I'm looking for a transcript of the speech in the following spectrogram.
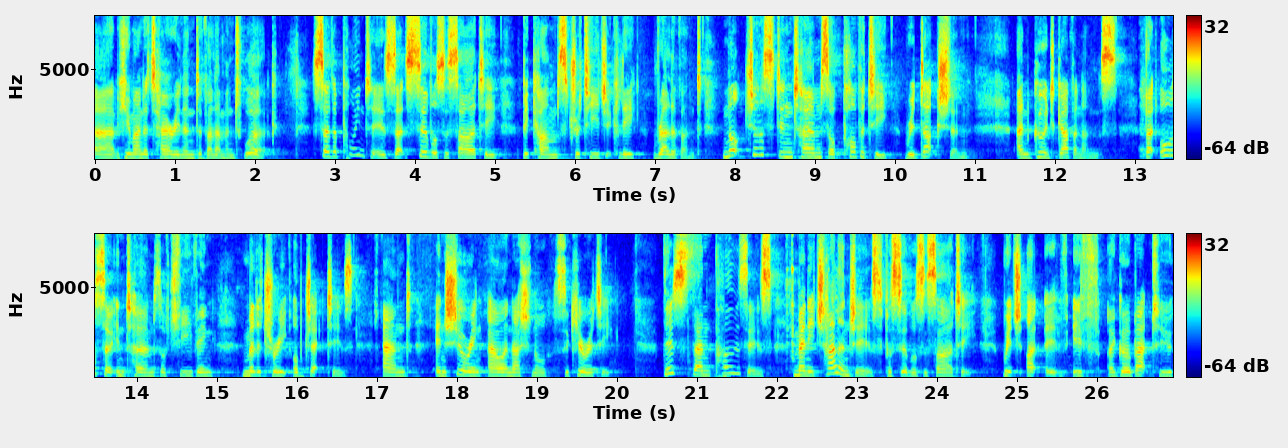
uh, humanitarian and development work. So the point is that civil society becomes strategically relevant, not just in terms of poverty reduction and good governance, but also in terms of achieving military objectives and ensuring our national security. This then poses many challenges for civil society, which, I, if, if, I go back to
